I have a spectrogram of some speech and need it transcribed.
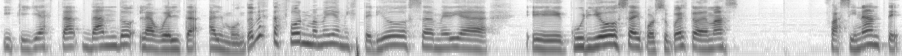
y que ya está dando la vuelta al mundo. De esta forma media misteriosa, media eh, curiosa y por supuesto además fascinante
